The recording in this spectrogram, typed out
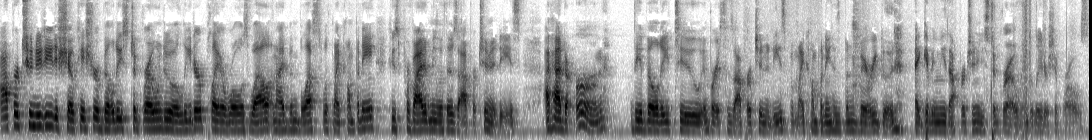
opportunity to showcase your abilities to grow into a leader play a role as well. And I've been blessed with my company who's provided me with those opportunities. I've had to earn the ability to embrace those opportunities, but my company has been very good at giving me the opportunities to grow into leadership roles.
